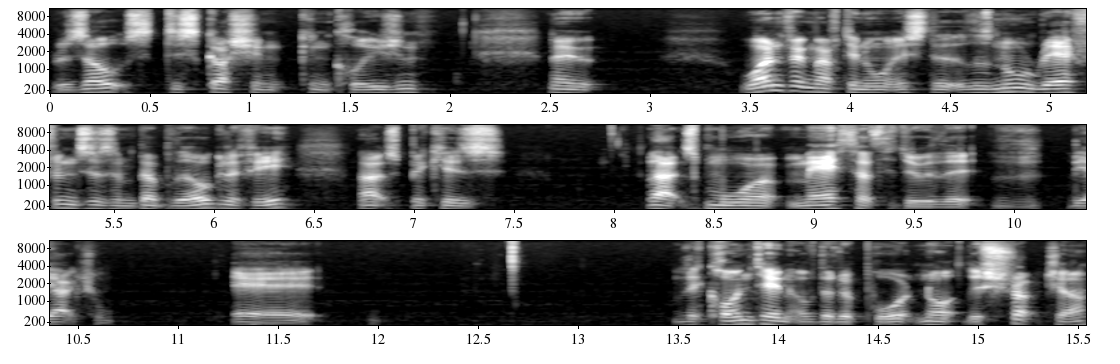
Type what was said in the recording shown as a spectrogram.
results, discussion, conclusion. Now, one thing we have to notice that there's no references in bibliography. That's because that's more meta to do with the the, the actual uh, the content of the report, not the structure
